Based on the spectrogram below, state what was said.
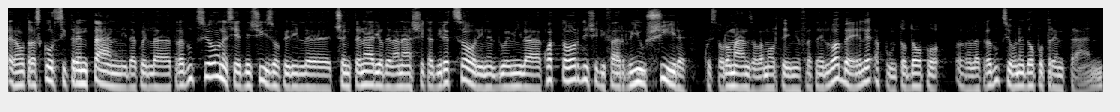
erano trascorsi 30 anni da quella traduzione, si è deciso per il centenario della nascita di Rezzori nel 2014 di far riuscire questo romanzo, La morte di mio fratello Abele, appunto dopo eh, la traduzione, dopo 30 anni.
